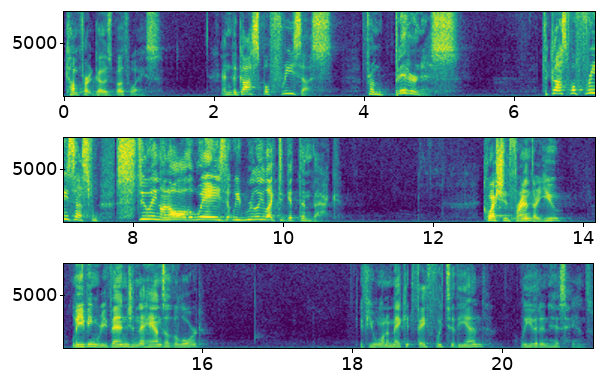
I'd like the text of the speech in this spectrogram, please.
Comfort goes both ways. And the gospel frees us from bitterness. The gospel frees us from stewing on all the ways that we'd really like to get them back. Question, friends are you leaving revenge in the hands of the Lord? If you want to make it faithfully to the end, leave it in His hands.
